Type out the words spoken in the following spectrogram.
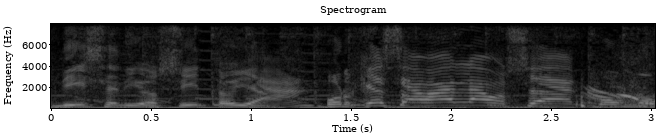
Dice Diosito ya. ¿Por qué esa bala? O sea, como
